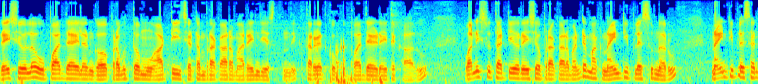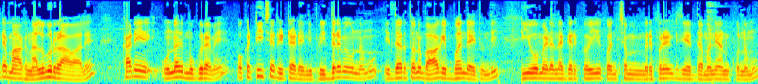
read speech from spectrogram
రేషియోలో ఉపాధ్యాయులను గవ- ప్రభుత్వం ఆర్టీ చట్టం ప్రకారం అరేంజ్ చేస్తుంది. తరగతికి ఒక ఉపాధ్యాయుడు అయితే కాదు. One is to thirty ratio ప్రకారం అంటే మాకు నైంటీ ప్లస్ ఉన్నారు. నైంటీ ప్లస్ అంటే మాకు నలుగురు రావాలి. కానీ ఉన్నది ముగ్గురమే. ఒక టీచర్ రిటైర్డ్ అయింది. ఇప్పుడు ఇద్దరమే ఉన్నాము. ఇద్దరితోనే బాగా ఇబ్బంది అవుతుంది. డిఓ మేడం దగ్గరికి పోయి కొంచెం రిప్రజెంట్ చేద్దామని అనుకున్నాము.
